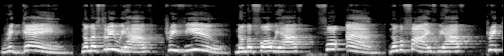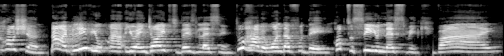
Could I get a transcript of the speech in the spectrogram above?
regain. Number three, we have preview. Number four, we have forearm. Number five, we have precaution. Now, I believe you uh, you enjoyed today's lesson. Do have a wonderful day. Hope to see you next week. Bye.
